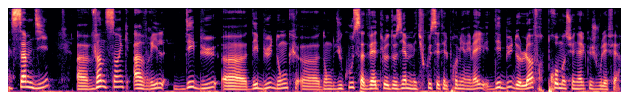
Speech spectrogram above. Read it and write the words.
samedi 25 avril, début, euh, début donc, euh, donc du coup ça devait être le deuxième, mais du coup c'était le premier email, début de l'offre promotionnelle que je voulais faire.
